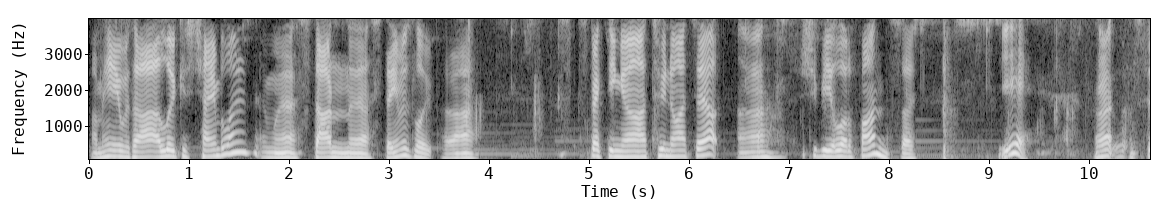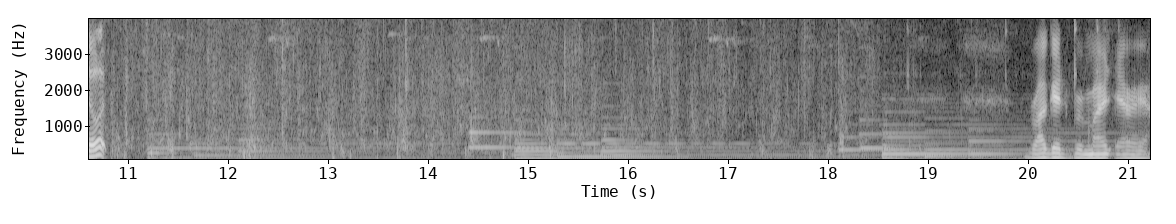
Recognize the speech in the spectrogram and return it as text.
I'm here with uh, Lucas Chamberlain and we're starting the Steamers Loop. Uh, expecting uh, two nights out. Uh, should be a lot of fun. So, yeah. All right, let's do it. Rugged remote area.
